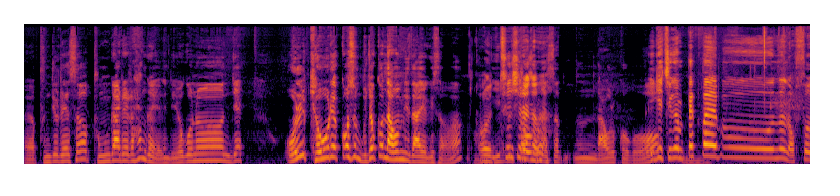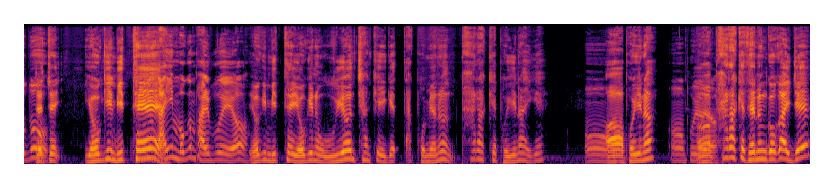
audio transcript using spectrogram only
어, 분주를 해서 분갈이를 한 거예요. 근데 요거는 이제 올 겨울에 꽃은 무조건 나옵니다 여기서. 어, 잎을 튼실하잖아. 음, 나올 거고. 이게 지금 백발부는 없어도 이제, 이제 여기 밑에 나이 먹은 발부예요. 여기 밑에 여기는 우연찮게 이게 딱 보면은 파랗게 보이나 이게? 어, 아 보이나? 어 보여요. 어, 파랗게 되는 거가 이제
